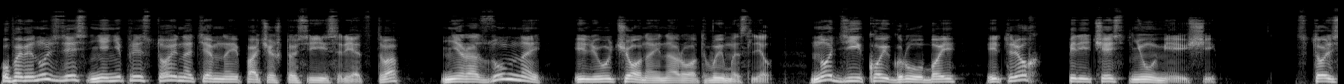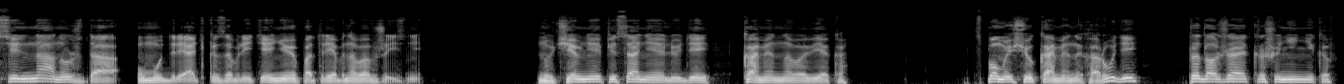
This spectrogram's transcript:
упомянуть здесь не непристойно тем наипаче, что сии средства неразумной или ученый народ вымыслил, но дикой, грубой и трех перечесть не умеющий. Столь сильна нужда умудрять к изобретению потребного в жизни. Ну чем не описание людей каменного века? С помощью каменных орудий, продолжает Крашенинников,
